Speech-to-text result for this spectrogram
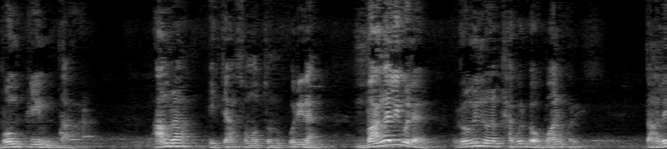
বঙ্কিম দা। আমরা এটা সমর্থন করি না। বাঙালি বলে রবীন্দ্রনাথ ঠাকুরকে অপমান করে। তাহলে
